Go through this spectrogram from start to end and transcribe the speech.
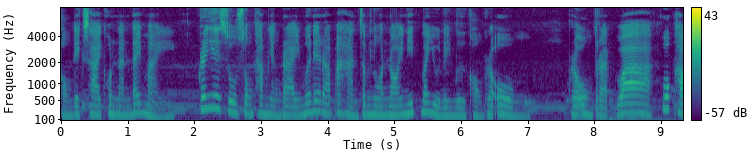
ของเด็กชายคนนั้นได้ไหม พระเยซูทรงทำอย่างไรเมื่อได้รับอาหารจำนวนน้อยนิดมาอยู่ในมือของพระองค์ พระองค์ตรัสว่า พวกเขา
